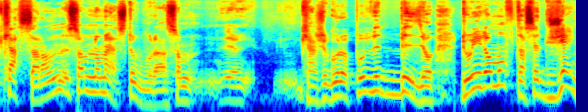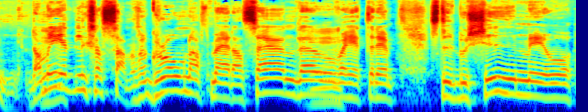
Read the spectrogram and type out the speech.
klassa dem som de här stora som eh, kanske går upp på bio, då är de oftast ett gäng. De är Mm. liksom samma, som Grown Ups med Adam Sandler och vad heter det, Steve Buscemi och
